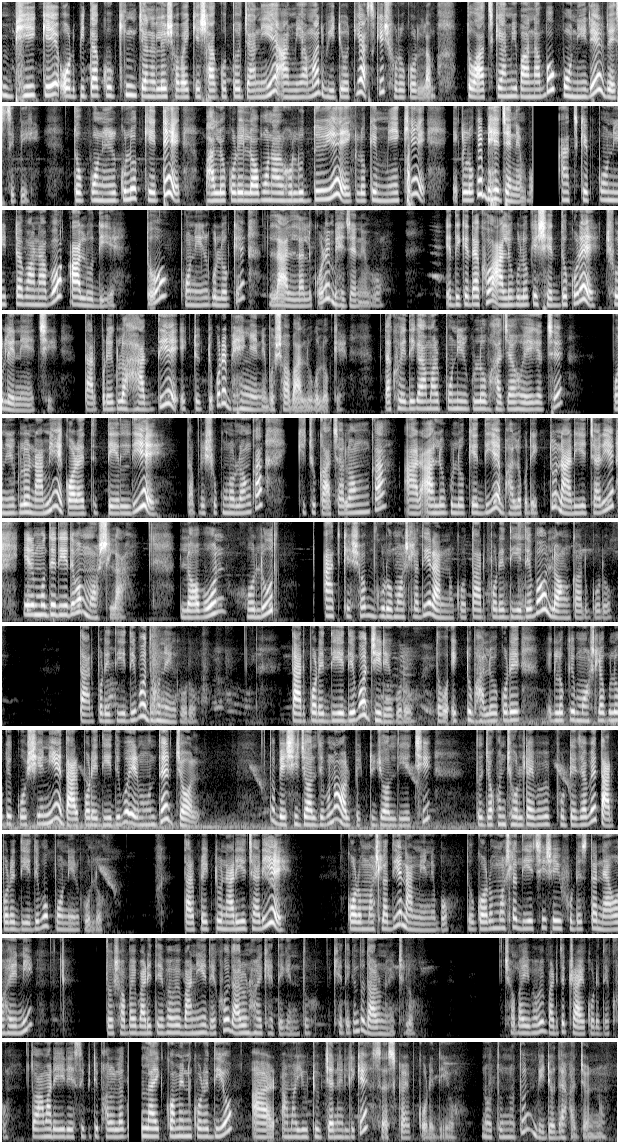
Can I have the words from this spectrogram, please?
V K Arpita cooking চ্যানেলে সবাইকে স্বাগত জানিয়ে আমি আমার ভিডিওটি আজকে শুরু করলাম। তো আজকে আমি বানাবো পনিরের রেসিপি। তো পনিরগুলো কেটে ভালো করে লবণ আর হলুদ দিয়ে এগুলোকে মেখে এগুলোকে ভেজে নেব। আজকে পনিরটা বানাবো আলু দিয়ে। তো পনিরগুলোকে লাল লাল করে ভেজে নেব। এদিকে দেখো আলুগুলোকে সেদ্ধ করে ছুলে নিয়েছি। তারপরে এগুলো হাত দিয়ে একটু একটু করে ভেঙে নেব সব আলুগুলোকে। দেখো এদিকে আমার পনিরগুলো ভাজা হয়ে গেছে। পনিরগুলো নামিয়ে কড়াইতে তেল দিয়ে, তারপরে শুকনো লঙ্কা, কিছু কাঁচা লঙ্কা আর আলুগুলোকে দিয়ে ভালো করে একটু নাড়িয়ে চাড়িয়ে এর মধ্যে দিয়ে দেব মশলা। লবণ, হলুদ আজকে সব গুঁড়ো মশলা দিয়ে রান্না করো তারপরে দিয়ে দেব লঙ্কার গুঁড়ো। তারপরে দিয়ে দেব ধনে গুঁড়ো। তারপরে দিয়ে দেব জিরে গুঁড়ো। তো একটু ভালো করে এগুলোকে, মশলাগুলোকে কষিয়ে নিয়ে তারপরে দিয়ে দেব এর মধ্যে জল। তো বেশি জল দেব না, অল্প একটু জল দিয়েছি। তো যখন ঝোলটা এভাবে ফুটে যাবে, তারপরে দিয়ে দেব পনিরগুলো তারপরে একটু নাড়িয়ে চাড়িয়ে গরম মশলা দিয়ে নামিয়ে নেব। তো গরম মশলা দিয়েছি, সেই ফুটেজটা নেওয়া হয়নি। তো সবাই বাড়িতে এভাবে বানিয়ে দেখো, দারুণ হয় খেতে কিন্তু। খেতে কিন্তু দারুণ হয়েছিল। সবাই এভাবে বাড়িতে ট্রাই করে দেখো। তো আমার এই রেসিপিটি ভালো লাগলে লাইক কমেন্ট করে দিও আর আমার ইউটিউব চ্যানেলটিকে সাবস্ক্রাইব করে দিও। নতুন নতুন ভিডিও দেখার জন্য।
